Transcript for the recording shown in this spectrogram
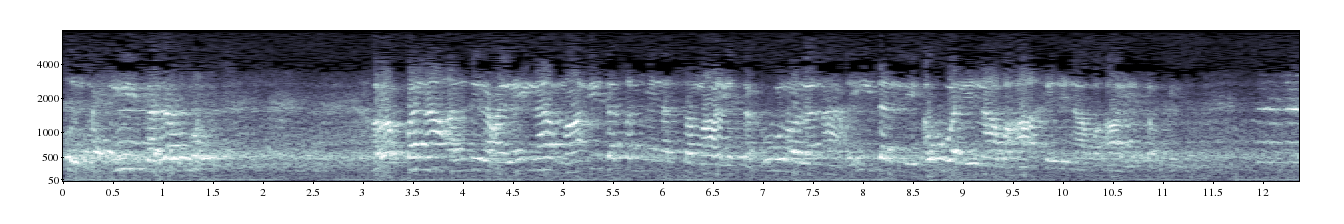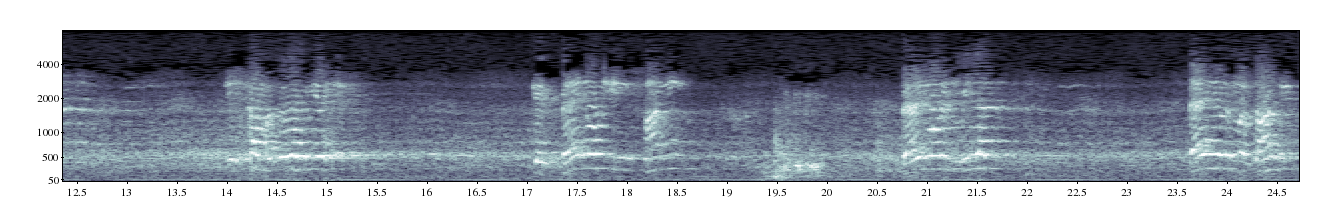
اس میں عید کا لفظ موجود انزل علينا مائدة من السماء تكون لنا عيدا لأولنا وآخرنا وآية منك اس کا مطلب یہ ہے کہ بین الانسانی، بین الملل، بین المذاہب،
